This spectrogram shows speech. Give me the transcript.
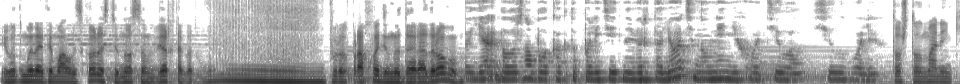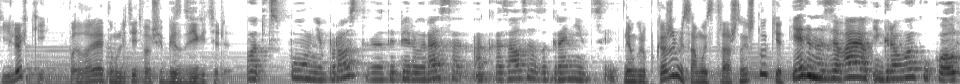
И вот мы на этой малой скорости носом вверх так вот проходим над аэродромом. Я должна была как-то полететь на вертолете, но мне не хватило силы воли. То, что он маленький и легкий, позволяет ему лететь вообще без двигателя. Вот вспомни просто, когда ты первый раз оказался за границей. Я ему говорю, покажи мне самые страшные штуки. Я это называю игровой кукол.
